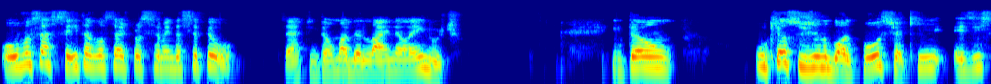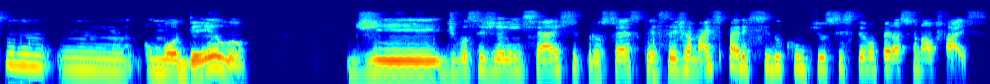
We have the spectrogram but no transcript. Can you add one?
ou você aceita a velocidade de processamento da CPU. Certo? Então uma deadline ela é inútil. Então, o que eu sugiro no blog post é que existe um, um, um modelo de, de você gerenciar esse processo que seja mais parecido com o que o sistema operacional faz.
